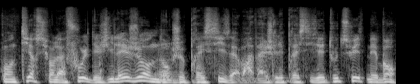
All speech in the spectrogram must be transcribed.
qu'on tire sur la foule des gilets jaunes. Donc je précise, ah bah, bah, je l'ai précisé tout de suite, mais bon,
